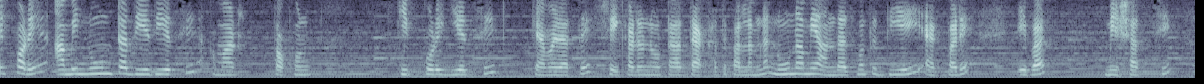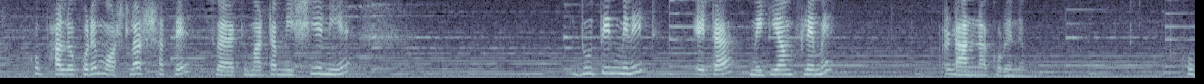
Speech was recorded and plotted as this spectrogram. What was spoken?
এরপরে আমি নুনটা দিয়ে দিয়েছি। আমার তখন স্কিপ করে গিয়েছি ক্যামেরাতে, সেই কারণে ওটা দেখাতে পারলাম না। নুন আমি আন্দাজ মতো দিয়েই একবারে এবার মেশাচ্ছি। খুব ভালো করে মশলার সাথে সয়া কিমাটা মিশিয়ে নিয়ে দু তিন মিনিট এটা মিডিয়াম ফ্লেমে রান্না করে নেব। খুব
